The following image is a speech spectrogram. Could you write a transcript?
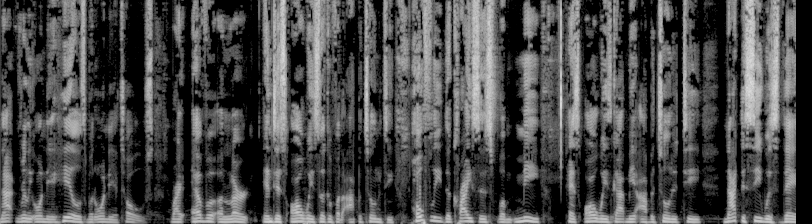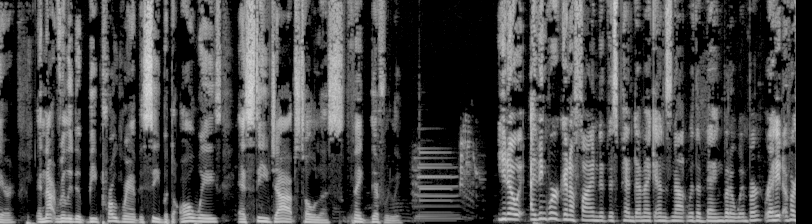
not really on their heels, but on their toes, right? Ever alert and just always looking for the opportunity. Hopefully the crisis for me has always got me an opportunity not to see what's there and not really to be programmed to see, but to always, as Steve Jobs told us, think differently. You know, I think we're going to find that this pandemic ends not with a bang, but a whimper, right? Of our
